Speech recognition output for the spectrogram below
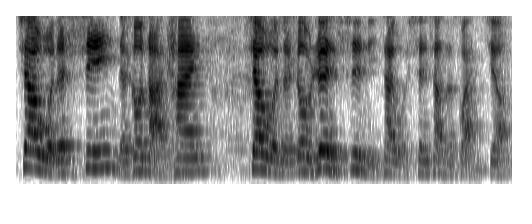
叫我的心能够打开，叫我能够认识你在我身上的管教。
